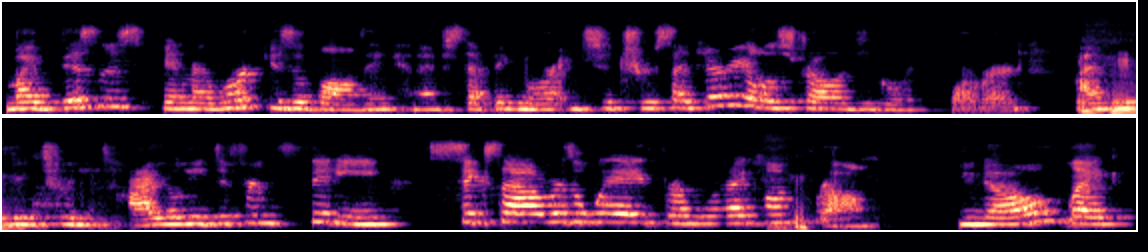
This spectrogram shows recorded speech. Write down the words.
My business and my work is evolving, and I'm stepping more into true sidereal astrology going forward. I'm Mhm. moving to an entirely different city, six hours away from where I come from. You know, like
